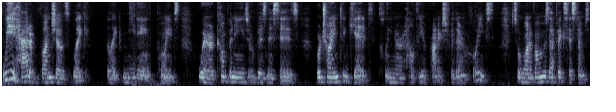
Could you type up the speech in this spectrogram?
we had a bunch of like like meeting points where companies or businesses were trying to get cleaner, healthier products for their employees. So one of them was Epic Systems.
